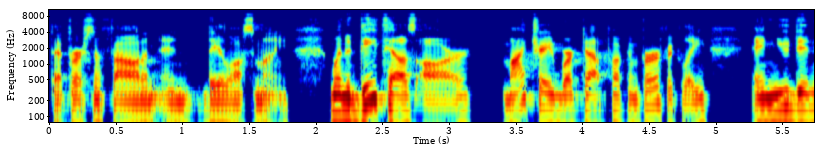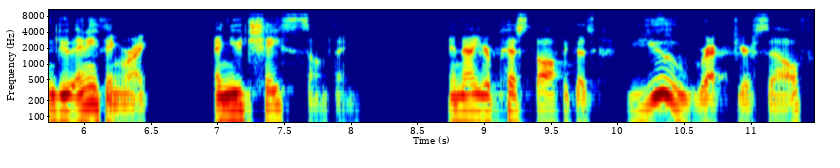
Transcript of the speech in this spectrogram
that person followed him and they lost money. When the details are my trade worked out fucking perfectly and you didn't do anything right and you chased something. And now you're pissed off because you wrecked yourself.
